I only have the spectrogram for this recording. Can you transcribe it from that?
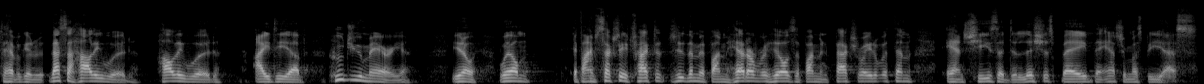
to have a good. That's a Hollywood Hollywood idea of who do you marry? You know, well, if I'm sexually attracted to them, if I'm head over heels, if I'm infatuated with them, and she's a delicious babe, the answer must be yes.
